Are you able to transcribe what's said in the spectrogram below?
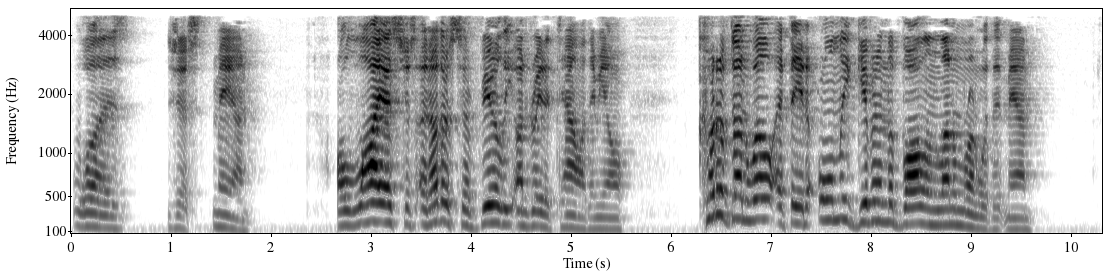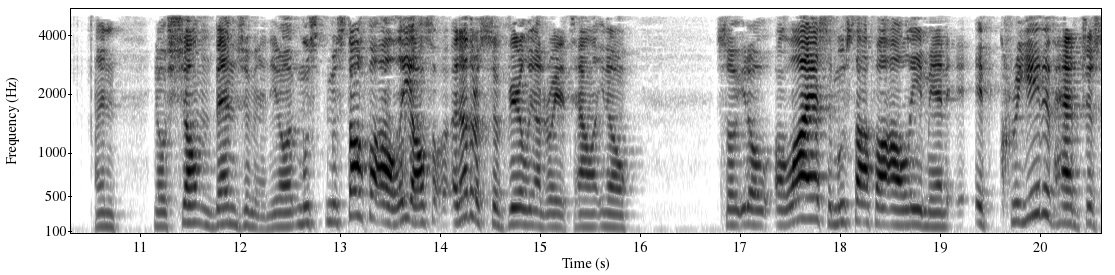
was just man. Elias, just another severely underrated talent. I mean, you know, could have done well if they had only given him the ball and let him run with it, man. And you know, Shelton Benjamin, you know, Mustafa Ali, also another severely underrated talent. You know, so you know, Elias and Mustafa Ali, man, if creative had just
